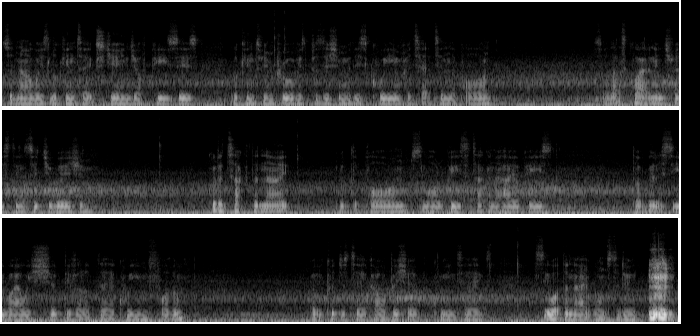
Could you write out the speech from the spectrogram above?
So now he's looking to exchange off pieces, looking to improve his position with his queen protecting the pawn. So that's quite an interesting situation. Could attack the knight with the pawn, smaller piece attacking a higher piece. Don't really see why we should develop their queen for them. But we could just take our bishop, queen takes. See what the knight wants to do.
